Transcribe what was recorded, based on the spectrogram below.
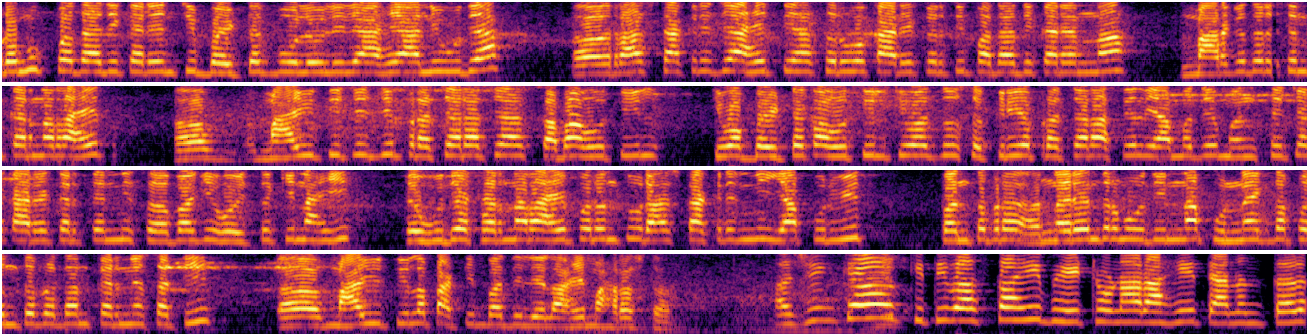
प्रमुख पदाधिकाऱ्यांची बैठक बोलवलेली आहे आणि उद्या राज ठाकरे जे आहेत ते सर्व कार्यकर्ते पदाधिकाऱ्यांना मार्गदर्शन करणार आहेत. महायुतीचे जे प्रचाराच्या सभा होतील किंवा बैठका होतील किंवा जो सक्रिय प्रचार असेल यामध्ये मनसेच्या कार्यकर्त्यांनी सहभागी व्हायचं की नाही हे उद्या ठरणार आहे. परंतु राज ठाकरेंनी यापूर्वीच पंतप्रधान नरेंद्र मोदींना पुन्हा एकदा पंतप्रधान करण्यासाठी महायुतीला पाठिंबा दिलेला आहे महाराष्ट्रात. अजिंक्य किती वाजता ही भेट होणार आहे? त्यानंतर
